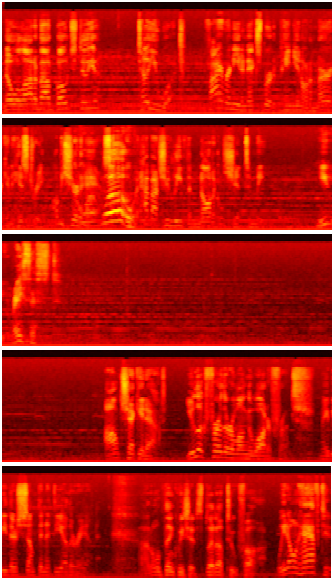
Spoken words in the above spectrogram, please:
Know a lot about boats, do you? Tell you what, if I ever need an expert opinion on American history, I'll be sure to ask. Whoa! But how about you leave the nautical shit to me? You racist. I'll check it out. You look further along the waterfront. Maybe there's something at the other end. I don't think we should split up too far. We don't have to.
